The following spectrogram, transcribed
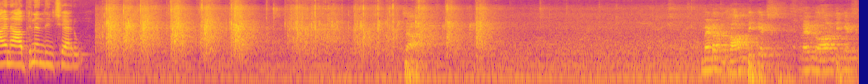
ఆయన అభినందించారు. మేడం హాల్ టికెట్స్ రెండు హాల్ టికెట్స్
